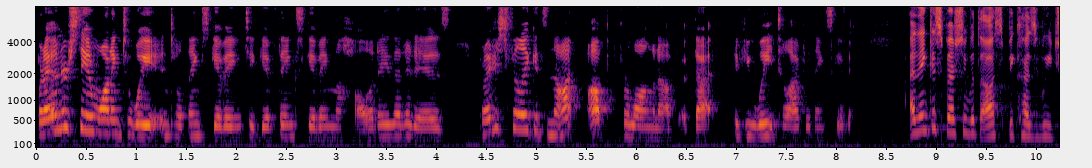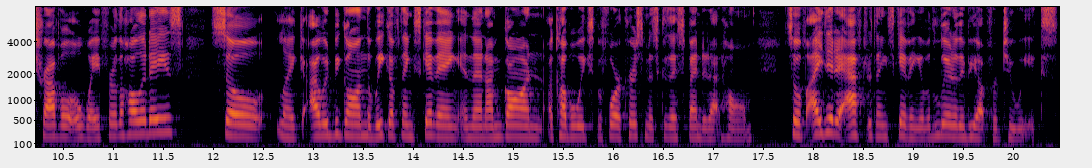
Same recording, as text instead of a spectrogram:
But I understand wanting to wait until Thanksgiving to give Thanksgiving the holiday that it is. But I just feel like it's not up for long enough if that if you wait till after Thanksgiving. I think especially with us because we travel away for the holidays. So like I would be gone the week of Thanksgiving and then I'm gone a couple weeks before Christmas because I spend it at home. So if I did it after Thanksgiving, it would literally be up for two weeks.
